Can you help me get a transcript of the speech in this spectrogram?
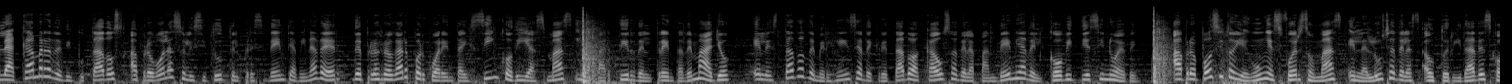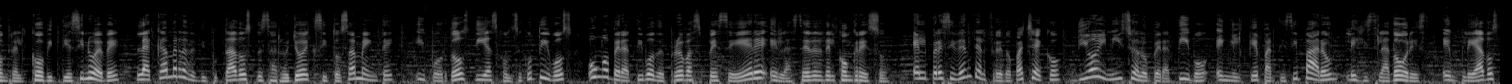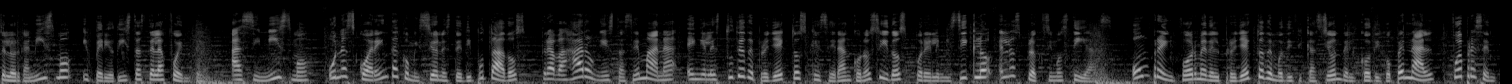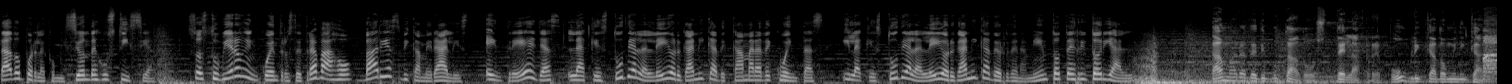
La Cámara de Diputados aprobó la solicitud del presidente Abinader de prorrogar por 45 días más y a partir del 30 de mayo el estado de emergencia decretado a causa de la pandemia del COVID-19. A propósito y en un esfuerzo más en la lucha de las autoridades contra el COVID-19, la Cámara de Diputados desarrolló exitosamente y por dos días consecutivos un operativo de pruebas PCR en la sede del Congreso. El presidente Alfredo Pacheco dio inicio al operativo en el que participaron legisladores, empleados del organismo y periodistas de la fuente. Asimismo, unas 40 comisiones de diputados trabajaron esta semana en el estudio de proyectos que serán conocidos por el hemiciclo en los próximos días. Un preinforme del proyecto de modificación del Código Penal fue presentado por la Comisión de Justicia. Sostuvieron encuentros de trabajo varias bicamerales, entre ellas la que estudia la Ley Orgánica de Cámara de Cuentas y la que estudia la Ley Orgánica de Ordenamiento Territorial. Cámara de Diputados de la República Dominicana.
